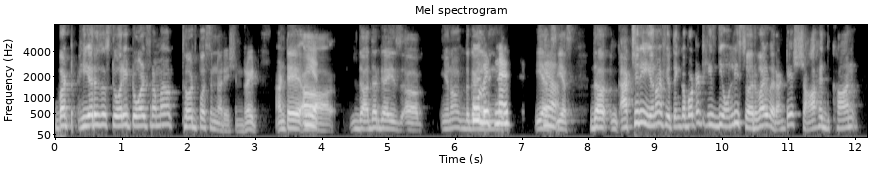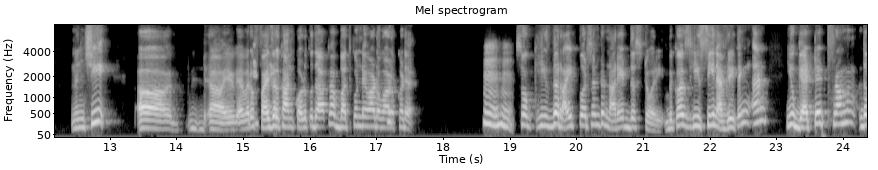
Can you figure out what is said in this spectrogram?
But here is a story told from a third person narration, right? Ante uh, Yeah. the other guy is, uh, you the actually you know if you think about it he's the only survivor అంటే షాహిద్ ఖాన్ నుంచి ఎవరు? ఫైజల్ ఖాన్ కొడుకు దాకా బతుకుండేవాడు వాడు ఒక్కడే so he's the right person to narrate the story because he seen everything and you get it from the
